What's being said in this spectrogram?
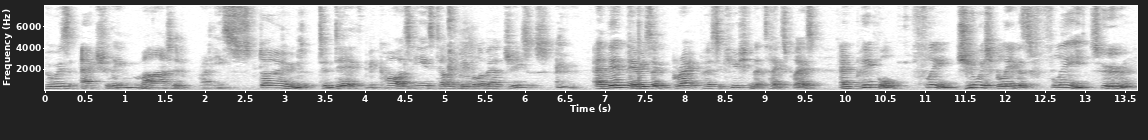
who is actually martyred, right? He's stoned to death because he is telling people about Jesus. And then there is a great persecution that takes place, and people flee. Jewish believers flee to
